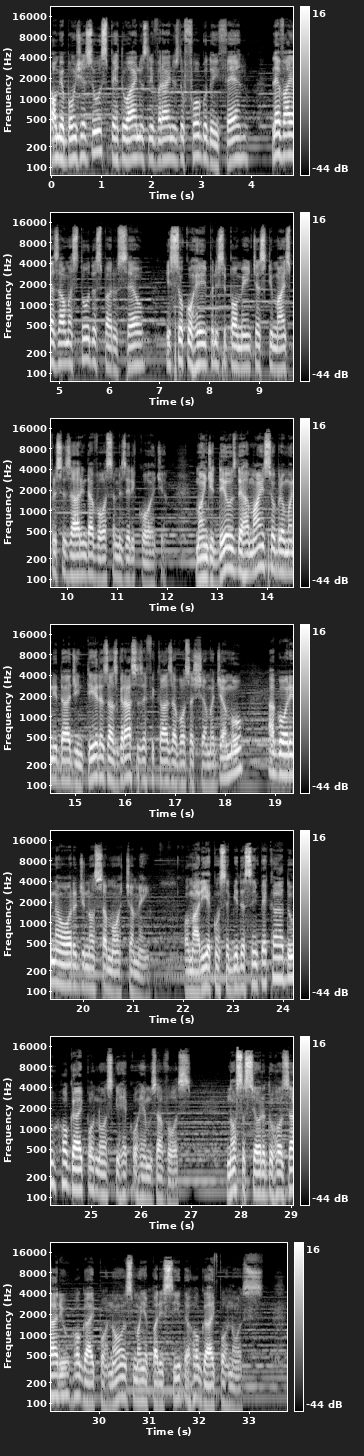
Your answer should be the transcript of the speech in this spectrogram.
Ó meu bom Jesus, perdoai-nos, livrai-nos do fogo do inferno, levai as almas todas para o céu e socorrei principalmente as que mais precisarem da vossa misericórdia. Mãe de Deus, derramai sobre a humanidade inteira as graças eficazes à vossa chama de amor, agora e na hora de nossa morte. Amém. Ó Maria concebida sem pecado, rogai por nós que recorremos a vós. Nossa Senhora do Rosário, rogai por nós. Mãe Aparecida, rogai por nós.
